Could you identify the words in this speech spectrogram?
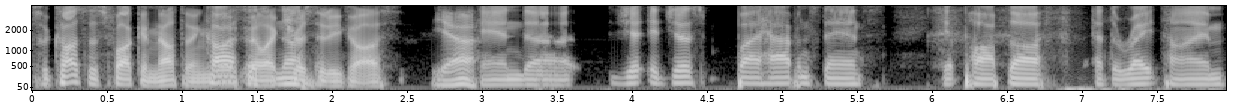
So it costs us fucking nothing. Costs but us electricity costs. Yeah. and uh, j- it just by happenstance it popped off at the right time.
